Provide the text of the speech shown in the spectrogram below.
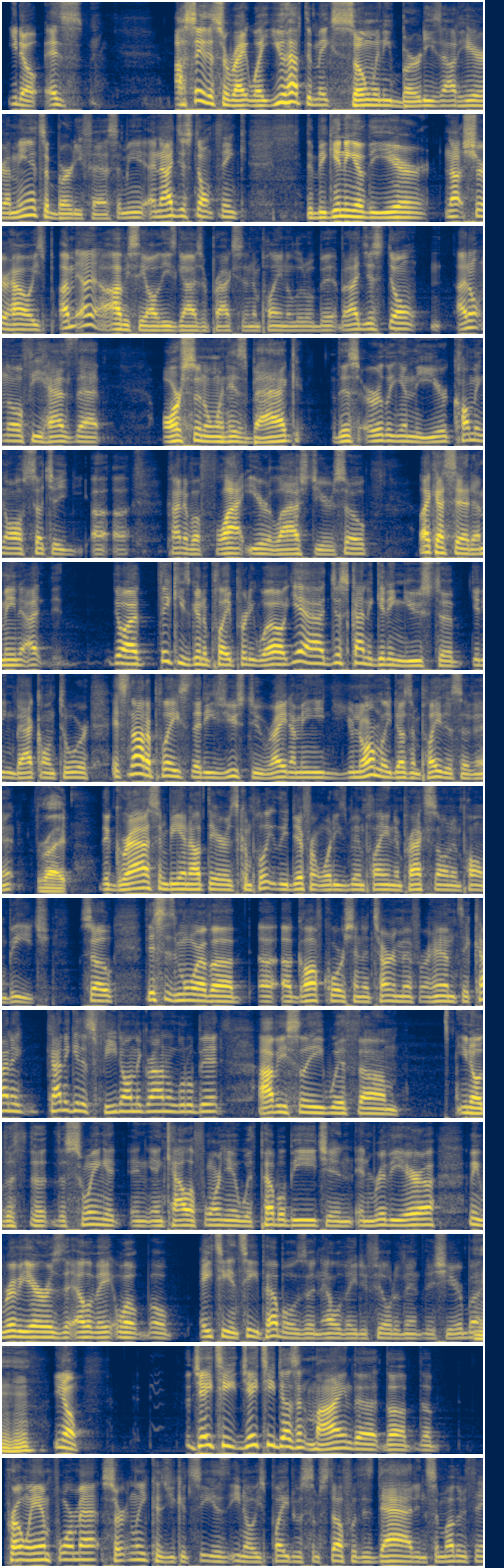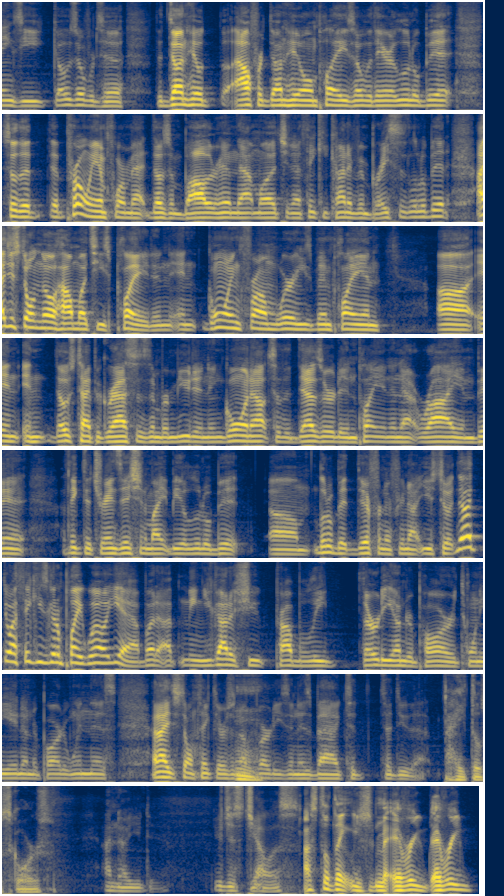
you know, as I'll say this the right way, you have to make so many birdies out here. I mean, it's a birdie fest. I mean, and I just don't think the beginning of the year. Not sure how he's. I mean, I- obviously all these guys are practicing and playing a little bit, but I just don't. I don't know if he has that arsenal in his bag this early in the year, coming off such a, a, a kind of a flat year last year. So, like I said, I mean, I, do I think he's going to play pretty well? Yeah, just kind of getting used to getting back on tour. It's not a place that he's used to, right? I mean, he, he normally doesn't play this event. right. The grass and being out there is completely different what he's been playing and practicing on in Palm Beach. So this is more of a, a, a golf course and a tournament for him to kind of kind of get his feet on the ground a little bit. Obviously, with um, you know the the, the swing at, in, in California with Pebble Beach and, and Riviera. I mean Riviera is the elevate. Well, well AT and T Pebble is an elevated field event this year, but you know JT JT doesn't mind the the the pro am format certainly because you could see his you know he's played with some stuff with his dad and some other things. He goes over to the Dunhill Alfred Dunhill and plays over there a little bit. So the the pro am format doesn't bother him that much, and I think he kind of embraces a little bit. I just don't know how much he's played and and going from where he's been playing. Uh, in in those type of grasses in Bermuda, and going out to the desert and playing in that rye and bent, I think the transition might be a little bit um, a little bit different if you're not used to it. Now, do I think he's going to play well? Yeah, but I mean, you got to shoot probably 30 under par or 28 under par to win this, and I just don't think there's enough birdies in his bag to to do that. I hate those scores. I know you do. You're just jealous. I still think you should every every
